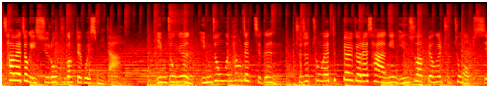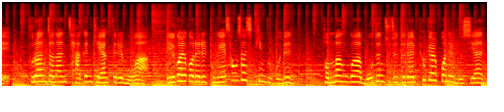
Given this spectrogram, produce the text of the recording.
사회적 이슈로 부각되고 있습니다. 임종윤, 임종훈 형제 측은 주주총회 특별결의 사항인 인수합병을 주총 없이 불완전한 작은 계약들을 모아 일괄 거래를 통해 성사시킨 부분은 법망과 모든 주주들의 표결권을 무시한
